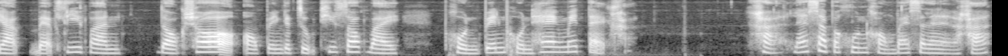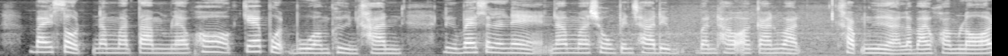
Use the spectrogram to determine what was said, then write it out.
หยัก แบบซี่ฟัน ดอกช่อ ออกเป็นกระจุกที่ซอกใบ ผลเป็นผลแห้งไม่แตกค่ะ ค่ะ และสรรพคุณของใบสะระแหน่นะคะ ใบสดนำมาตำแล้วพอกแก้ปวดบวมผื่นคัน หรือใบสะระแหน่นำมาชงเป็นชาดื่มบรรเทาอาการหวัด ขับเหงื่อ ระบายความร้อน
